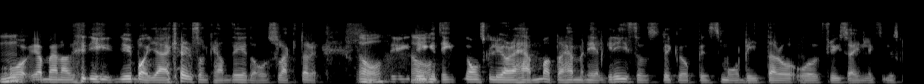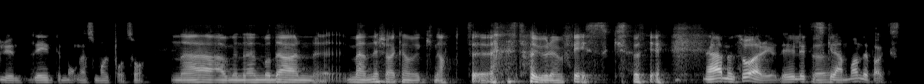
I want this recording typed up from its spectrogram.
Mm. Och jag menar, det är det är ju bara jägare som kan det idag och slakta det. Ja, Det är, det är ja. ingenting någon skulle göra hemma, ta hem en hel gris och stycka upp i små bitar och, och frysa in. Liksom. Det, skulle, det är inte många som håller på så. Nej, men en modern eh, människa kan väl knappt eh, ta ur en fisk. Så det, Nej men så är det ju. Det är lite skrämmande faktiskt.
